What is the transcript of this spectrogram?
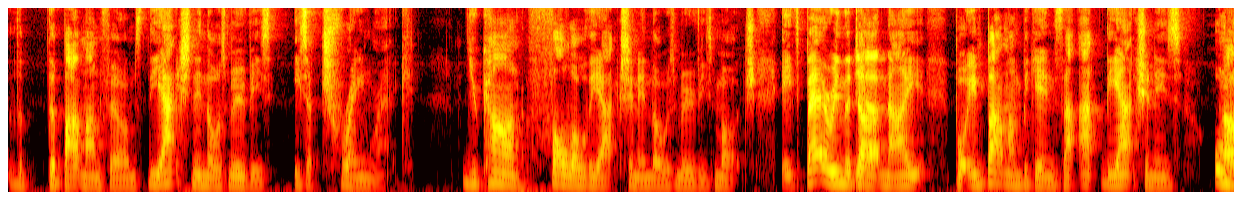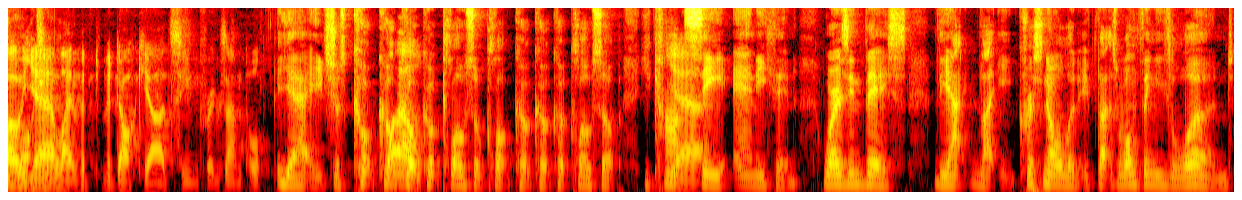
the the Batman films, the action in those movies is a train wreck. You can't follow the action in those movies much. It's better in The Dark Yeah. Knight, but in Batman Begins, that the action is Oh yeah, like the, the dockyard scene, for example. Yeah, it's just cut, cut, Well- cut, cut, close up, cut, cut, cut, cut, close up. You can't Yeah. see anything. Whereas in this, the act like Chris Nolan, if that's one thing he's learned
